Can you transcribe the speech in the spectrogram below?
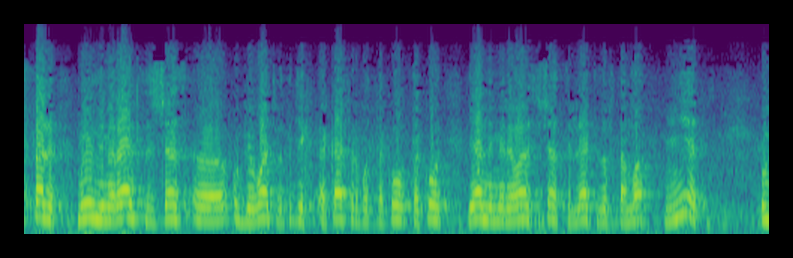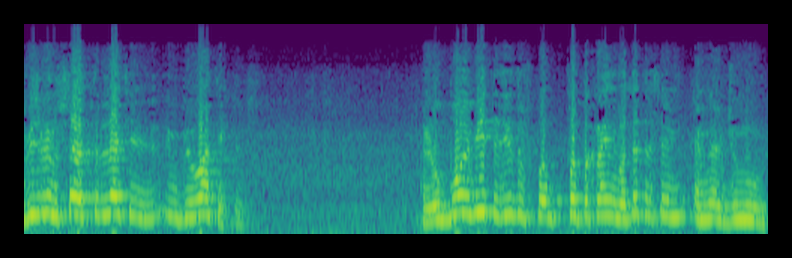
стали, мы намеряемся сейчас э, убивать вот этих э, кафир вот такого, такого, я намереваюсь сейчас стрелять из автомата. Нет, увидели, начинают стрелять и, и убивать их. Любой вид из видов по- по- поклонения, вот это все эмнель джунун.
